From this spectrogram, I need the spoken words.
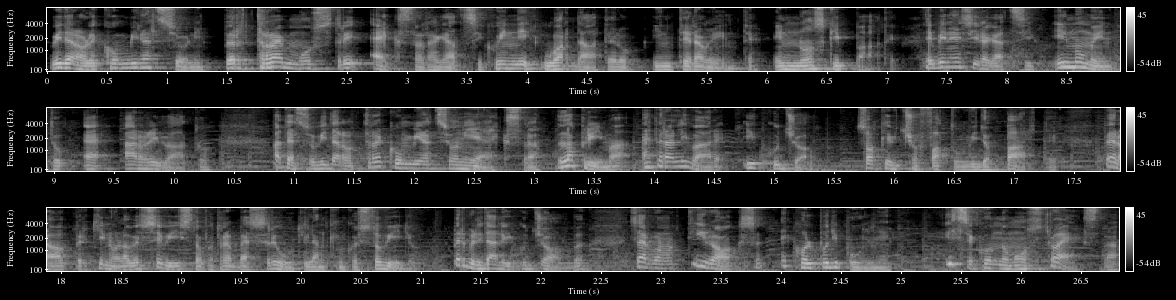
vi darò le combinazioni per tre mostri extra ragazzi, quindi guardatelo interamente e non skippate. Ebbene sì ragazzi, il momento è arrivato. Adesso vi darò tre combinazioni extra. La prima è per allevare il Q-Job. So che ci ho fatto un video a parte, però per chi non l'avesse visto potrebbe essere utile anche in questo video. Per bridare il good job servono T-Rox e colpo di pugni. Il secondo mostro extra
